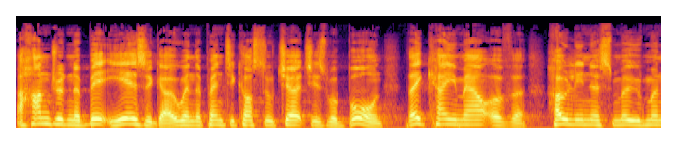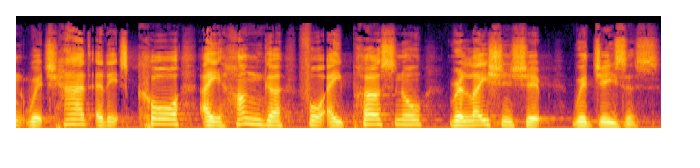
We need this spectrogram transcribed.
A hundred and a bit years ago, when the Pentecostal churches were born, they came out of a holiness movement which had at its core a hunger for a personal relationship with Jesus.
